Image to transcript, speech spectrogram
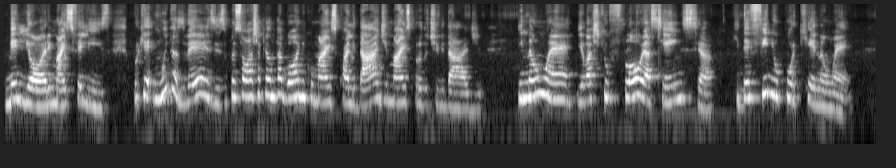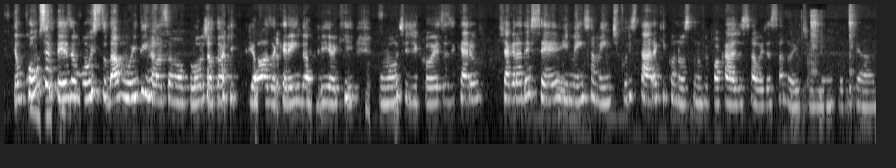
melhor e mais feliz. Porque muitas vezes o pessoal acha que é antagônico mais qualidade e mais produtividade. E não é. E eu acho que o flow é a ciência que define o porquê não é. Então, com certeza, eu vou estudar muito em relação ao flow. Já estou aqui curiosa, querendo abrir aqui um monte de coisas e quero te agradecer imensamente por estar aqui conosco no Pipoca de Saúde essa noite. Viu? Muito obrigada.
